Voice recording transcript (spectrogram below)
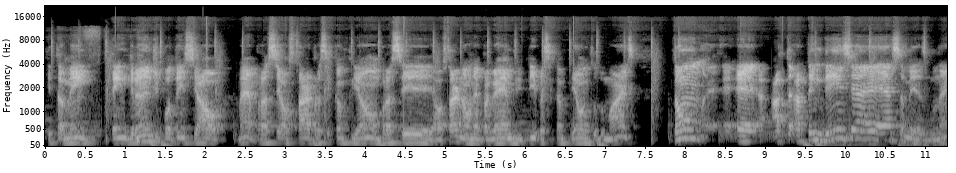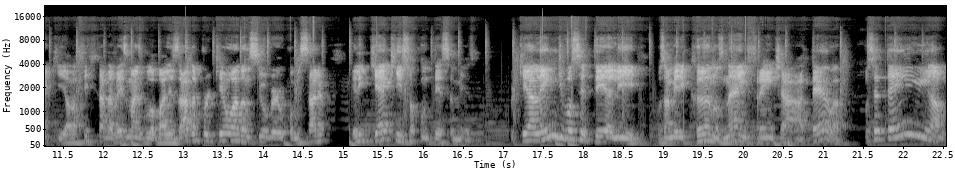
que também tem grande potencial, né, para ser All-Star, para ser campeão, para ser All-Star não, né, para ganhar MVP, para ser campeão e tudo mais. Então, é, é, a, a, tendência é essa mesmo, né? Que ela fique cada vez mais globalizada, porque o Adam Silver, o comissário, ele quer que isso aconteça mesmo. Porque além de você ter ali os americanos, né, em frente à, tela, você tem ah,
